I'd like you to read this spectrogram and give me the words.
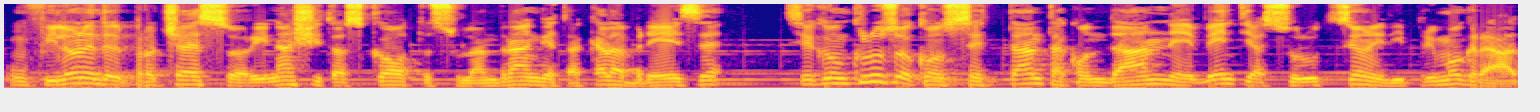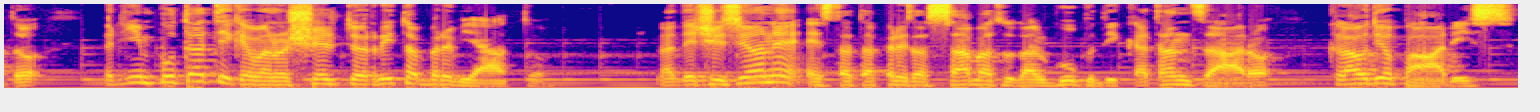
Un filone del processo Rinascita Scott sull'andrangheta calabrese si è concluso con 70 condanne e 20 assoluzioni di primo grado per gli imputati che avevano scelto il rito abbreviato, la decisione è stata presa sabato dal GUP di Catanzaro, Claudio Paris.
